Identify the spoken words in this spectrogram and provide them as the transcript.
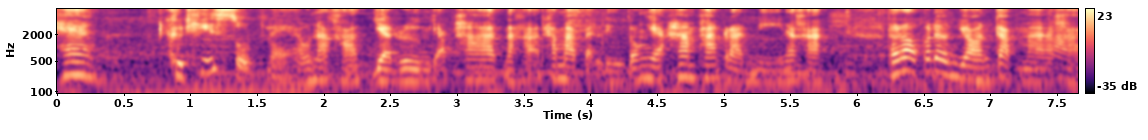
แห้ง คือที่สุดแล้วนะคะ อย่าลืมอย่าพลาดนะคะ ถ้ามาแปดริ้วต้องอย่าห้ามพลาดร้านนี้นะคะ แล้วเราก็เดินย้อนกลับมาค่ะ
